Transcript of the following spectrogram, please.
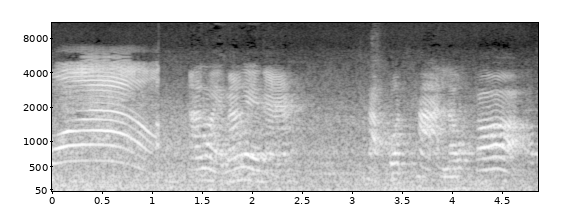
Wow. อร่อยมากเลยนะ ขับรถผ่านแล้วก็เ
